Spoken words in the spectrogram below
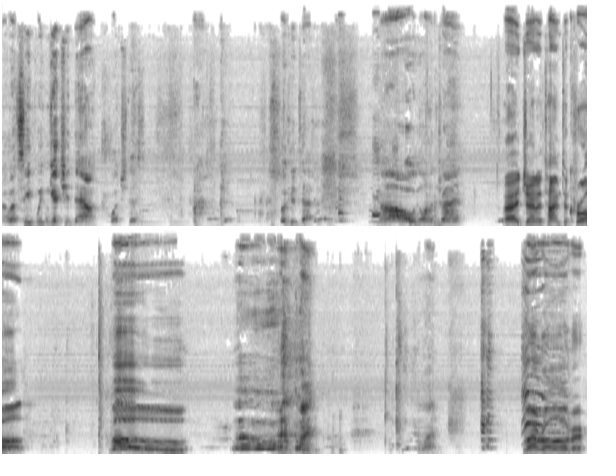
Now let's see if we can get you down. Watch this. Look at that. No, we want to hmm. try it. Alright, Jenna, time to crawl. Whoa! Whoa! Come on. Come on. Come on, roll over.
